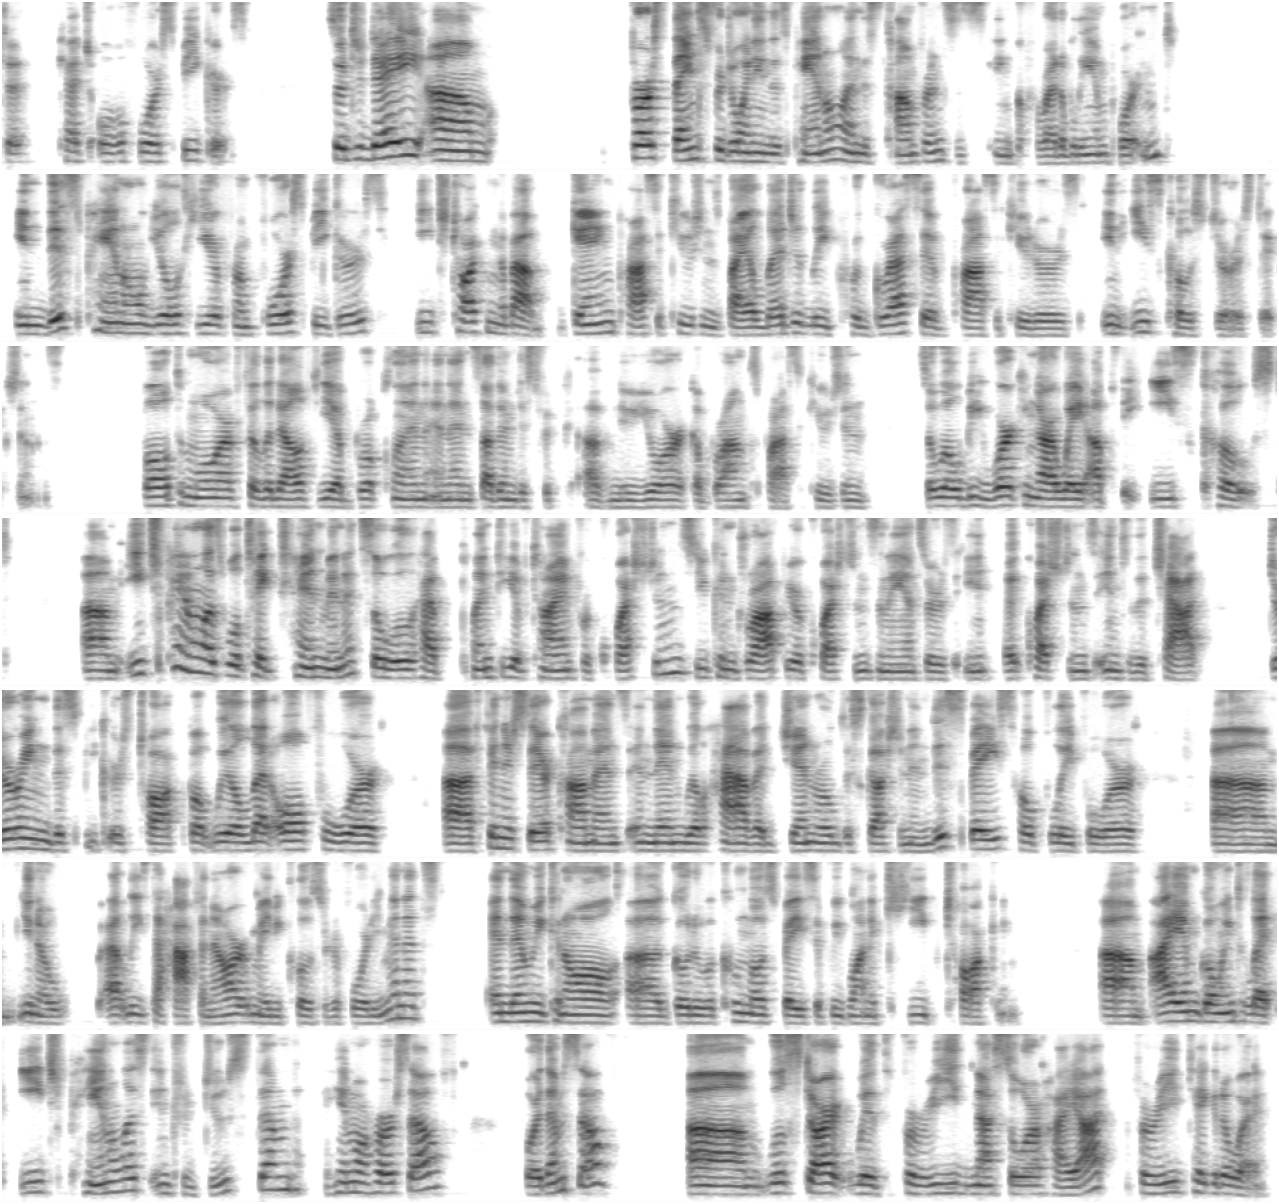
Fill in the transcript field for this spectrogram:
to catch all four speakers. So today, um, first, thanks for joining this panel and this conference is incredibly important. In this panel, you'll hear from four speakers, each talking about gang prosecutions by allegedly progressive prosecutors in East Coast jurisdictions. Baltimore, Philadelphia, Brooklyn, and then Southern District of New York, a Bronx prosecution. So we'll be working our way up the East Coast. Um, each panelist will take 10 minutes, so we'll have plenty of time for questions. You can drop your questions and answers, in, uh, questions into the chat during the speaker's talk, but we'll let all four uh, finish their comments and then we'll have a general discussion in this space, hopefully for, um, you know, at least a half an hour, maybe closer to 40 minutes. And then we can all uh, go to a Kumospace if we wanna keep talking. Um, I am going to let each panelist introduce them, him or herself, or themselves. Um, we'll start with Fareed Nassor Hayat. Fareed, take it away.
